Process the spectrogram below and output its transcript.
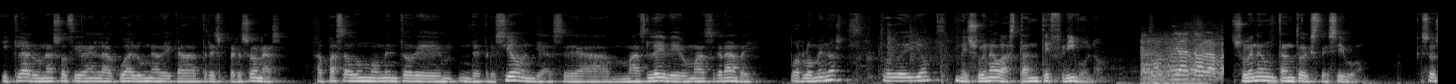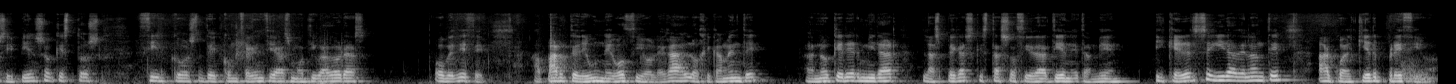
Y claro, una sociedad en la cual una de cada tres personas ha pasado un momento de depresión, ya sea más leve o más grave, por lo menos todo ello me suena bastante frívolo. Suena un tanto excesivo. Eso sí, pienso que estos circos de conferencias motivadoras obedece, aparte de un negocio legal, lógicamente, a no querer mirar las pegas que esta sociedad tiene también y querer seguir adelante a cualquier precio,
